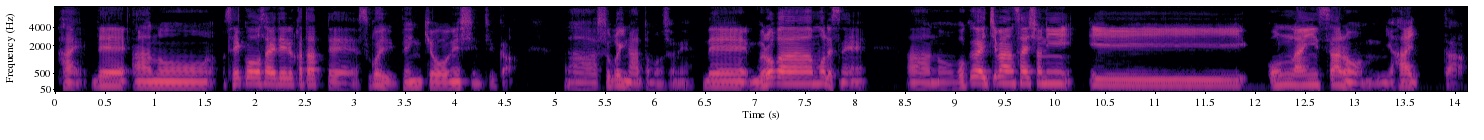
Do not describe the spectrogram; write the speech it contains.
はい。で、あのー成功されている方って、すごい勉強熱心というか、あーすごいなと思うんですよね。で、ブロガーもですね、あの、僕が一番最初に、オンラインサロンに入った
